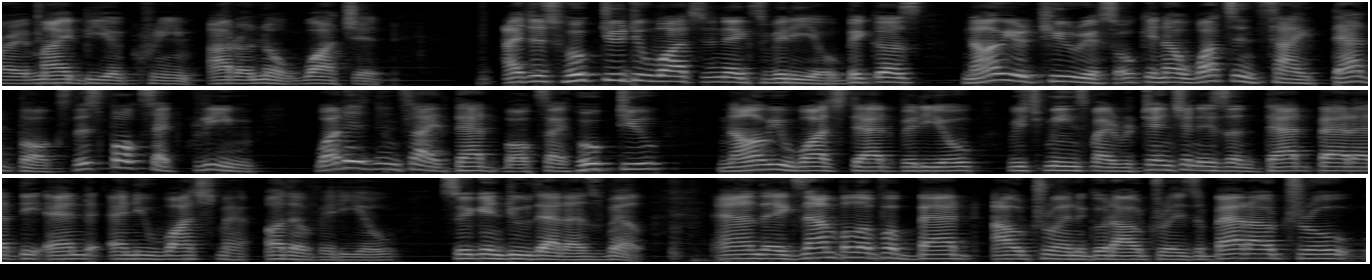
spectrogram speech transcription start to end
or it might be a cream. I don't know. Watch it. I just hooked you to watch the next video because now you're curious. Okay, now what's inside that box? This box had cream. What is inside that box? I hooked you. Now you watch that video, which means my retention isn't that bad at the end and you watched my other video. So you can do that as well. And the example of a bad outro and a good outro is a bad outro.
